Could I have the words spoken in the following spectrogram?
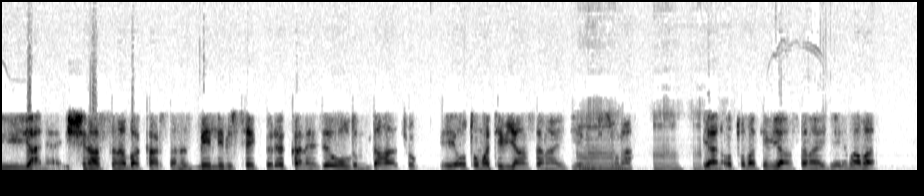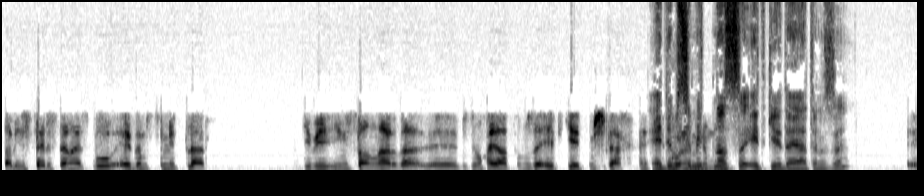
Yani işin aslına bakarsanız belli bir sektöre kanalize oldum. Daha çok e, otomotiv yan sanayi diyelim biz buna. Yani otomotiv yan sanayi diyelim ama tabii ister istemez bu Adam Smith'ler gibi insanlar da e, bizim hayatımıza etki etmişler. Adam Smith nasıl etkiledi hayatınızı? E,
